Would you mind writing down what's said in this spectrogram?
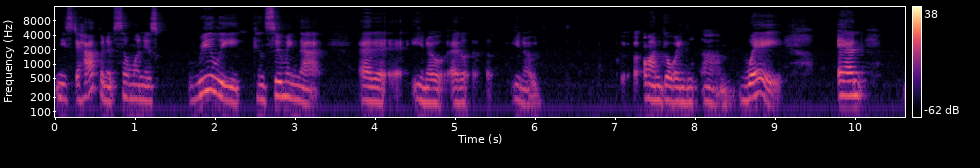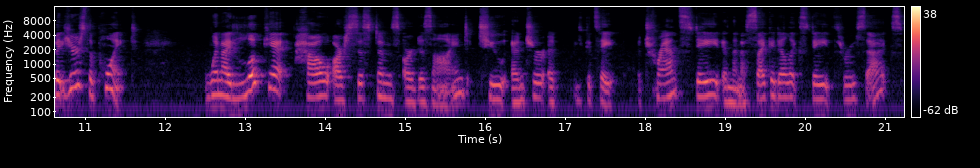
needs to happen if someone is really consuming that at a, you know, at a, you know, ongoing um, way. And, but here's the point when I look at how our systems are designed to enter a, you could say, a trance state and then a psychedelic state through sex,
